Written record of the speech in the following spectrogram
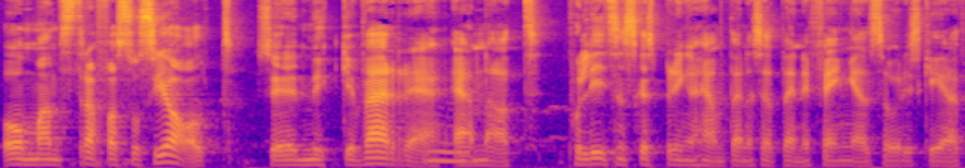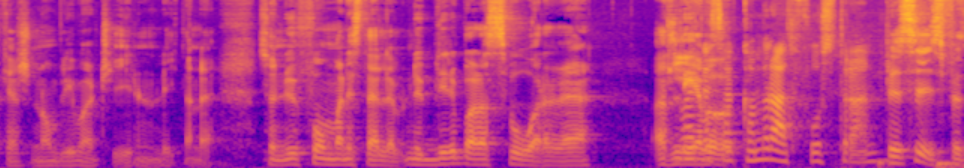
om man straffas socialt så är det mycket värre än att polisen ska springa och hämta en och sätta en i fängelse och riskera att kanske någon blir martyr och liknande. Så nu får man istället, nu blir det bara svårare att leva upp. kamratfostran? Precis, för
